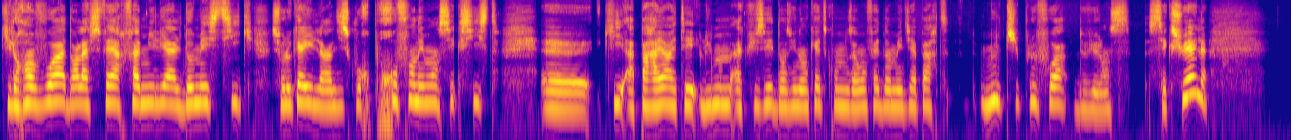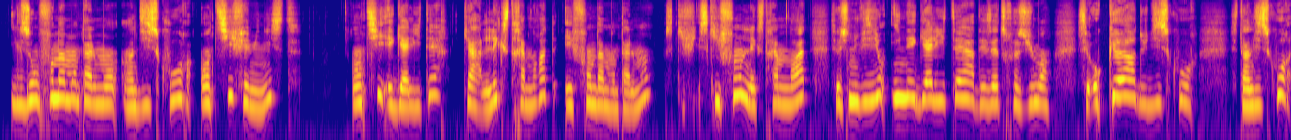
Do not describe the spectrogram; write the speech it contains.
qu'il renvoie dans la sphère familiale, domestique, sur lequel il a un discours profondément sexiste, euh, qui a par ailleurs été lui-même accusé dans une enquête que nous avons faite dans Mediapart multiples fois de violences sexuelles. Ils ont fondamentalement un discours anti-féministe, anti-égalitaire, car l'extrême droite est fondamentalement, ce qui, ce qui fonde l'extrême droite, c'est une vision inégalitaire des êtres humains. C'est au cœur du discours. C'est un discours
